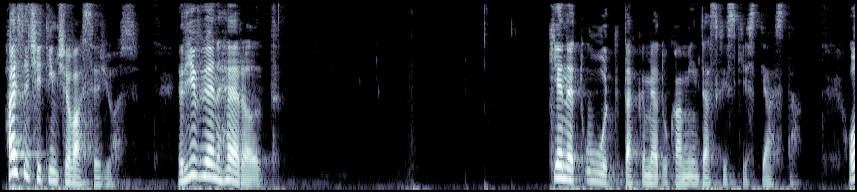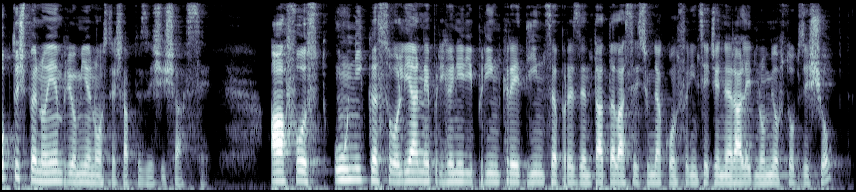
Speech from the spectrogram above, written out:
Hai să citim ceva serios. Review and Herald. Kenneth Wood, dacă mi-aduc aminte, a scris chestia asta. 18 noiembrie 1976. A fost unică solia neprihănirii prin credință prezentată la sesiunea conferinței generale din 1888?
